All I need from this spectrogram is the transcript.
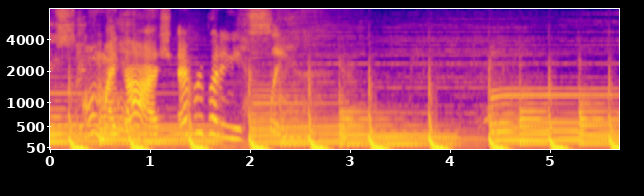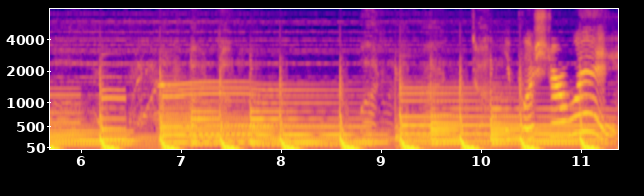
Oh my gosh, everybody needs sleep. You pushed her away.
